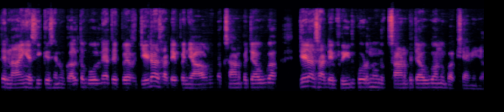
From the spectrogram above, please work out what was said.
ਤੇ ਨਾ ਹੀ ਅਸੀਂ ਕਿਸੇ ਨੂੰ ਗਲਤ ਬੋਲਦੇ ਹਾਂ ਤੇ ਫਿਰ ਜਿਹੜਾ ਸਾਡੇ ਪੰਜਾਬ ਨੂੰ ਨੁਕਸਾਨ ਪਹੁੰਚਾਊਗਾ ਜਿਹੜਾ ਸਾਡੇ ਫਰੀਦਕੋਟ ਨੂੰ ਨੁਕਸਾਨ ਪਹੁੰਚਾਊਗਾ ਉਹਨੂੰ ਬਖਸ਼ਿਆ ਨਹੀਂ ਜਾਊ।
